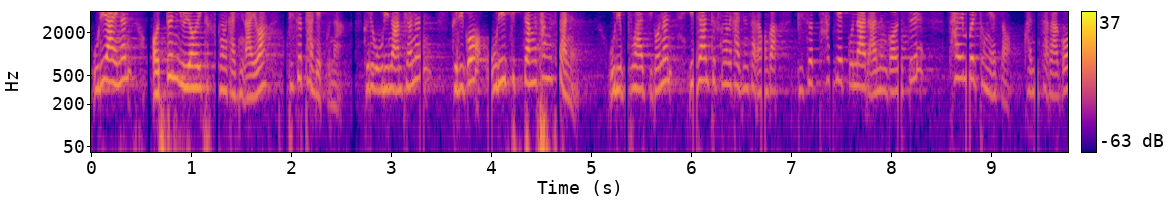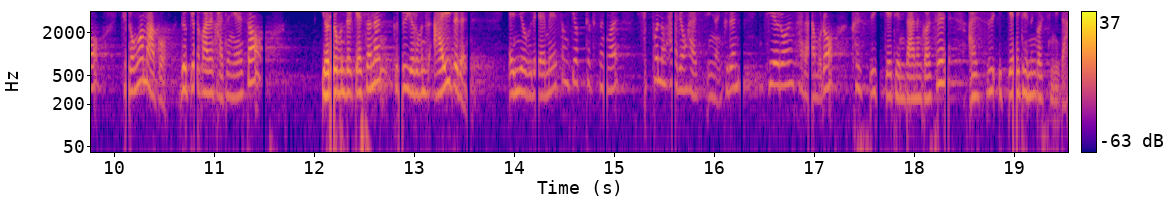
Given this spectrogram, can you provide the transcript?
우리 아이는 어떤 유형의 특성을 가진 아이와 비슷하겠구나. 그리고 우리 남편은 그리고 우리 직장 상사는 우리 부하 직원은 이러한 특성을 가진 사람과 비슷하겠구나라는 것을 삶을 통해서 관찰하고 경험하고 느껴가는 과정에서 여러분들께서는 그리고 여러분들 아이들은 애니어그램의 성격 특성을 10분 활용할 수 있는 그런 지혜로운 사람으로 클 수 있게 된다는 것을 알 수 있게 되는 것입니다.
